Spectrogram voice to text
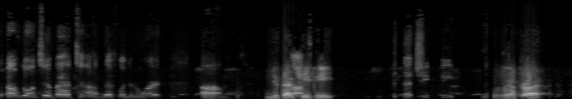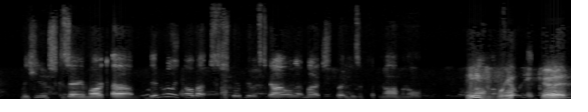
If I'm going to a bad town, I'm definitely going to wear it. Um, get that Uh, cheap heat. get that cheap beat. That's right. I'm a huge Kazarian Mark. Um, didn't really know about Scorpio Sky all that much, but he's a phenomenal. He's phenomenal- really good.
